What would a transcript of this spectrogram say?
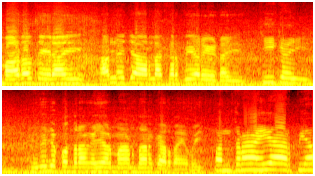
ਮਾਡਲ 13 ਜੀ 4.5 ਲੱਖ ਰੁਪਈਆ ਰੇਟ ਹੈ ਜੀ। ਠੀਕ ਹੈ ਜੀ। ਇਹਦੇ ਚ 15000 ਮਾਨਦਾਨ ਕਰ ਦਾਂਗੇ ਬਾਈ। 15000 ਰੁਪਇਆ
